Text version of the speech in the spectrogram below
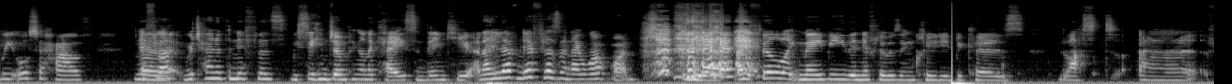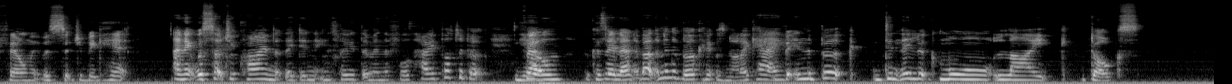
we also have Niffler. uh, Return of the Nifflers. we see him jumping on a case and being cute, and I love Nifflers and I want one. yeah, I feel like maybe the Niffler was included because last uh, film it was such a big hit. And it was such a crime that they didn't include them in the fourth Harry Potter book Yeah. film because they learnt about them in the book and it was not okay. But in the book, didn't they look more like dogs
